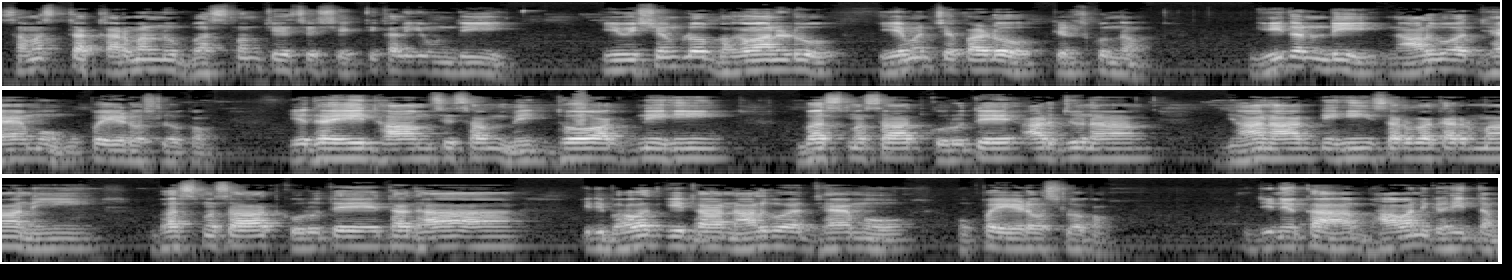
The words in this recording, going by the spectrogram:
సమస్త కర్మలను భస్మం చేసే శక్తి కలిగి ఉంది. ఈ విషయంలో భగవానుడు ఏమని చెప్పాడో తెలుసుకుందాం. గీత నుండి నాలుగో అధ్యాయము ముప్పై ఏడవ శ్లోకం. యథైథాంసి సంమిద్ధో అగ్ని భస్మసాత్ కురుతే అర్జున జ్ఞానాగ్ని సర్వకర్మాణి భస్మసాత్ కురుతే తథా ఇది భగవద్గీత నాలుగో అధ్యాయము ముప్పై ఏడవ శ్లోకం దీని యొక్క భావాన్ని గ్రహిద్దాం.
